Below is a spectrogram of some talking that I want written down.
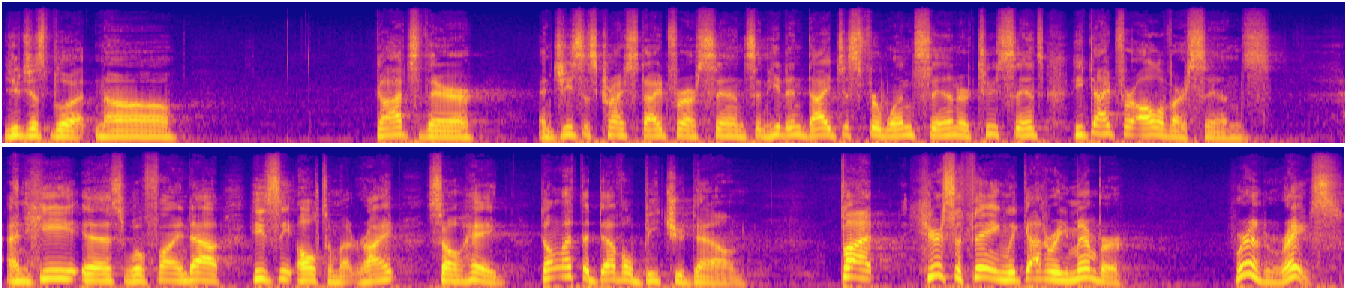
You just blew it. No. God's there, and Jesus Christ died for our sins, and He didn't die just for one sin or two sins, He died for all of our sins. And he is, we'll find out, he's the ultimate, right? So, hey, don't let the devil beat you down. But here's the thing we got to remember we're in a race.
